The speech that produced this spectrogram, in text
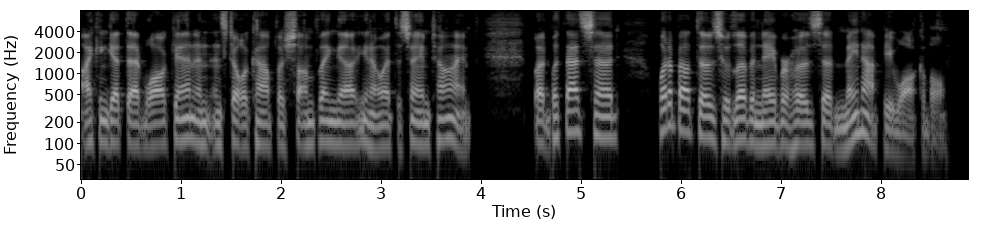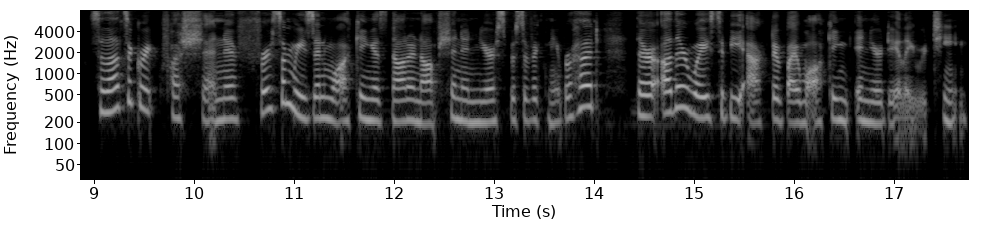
I can get that walk in and, and still accomplish something, uh, you know, at the same time. But with that said, what about those who live in neighborhoods that may not be walkable? So that's a great question. If for some reason walking is not an option in your specific neighborhood, there are other ways to be active by walking in your daily routine.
